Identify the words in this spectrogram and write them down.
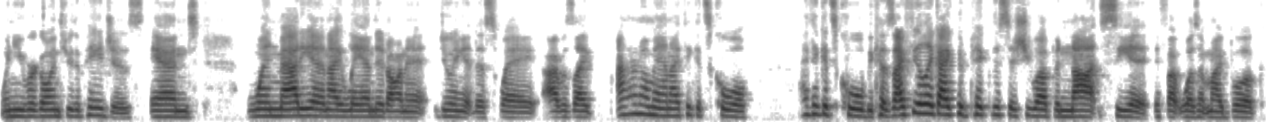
when you were going through the pages. And when Maddie and I landed on it doing it this way I was like I don't know man. I think it's cool I think it's cool because I feel like I could pick this issue up and not see it if it wasn't my book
